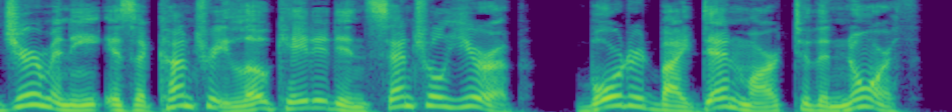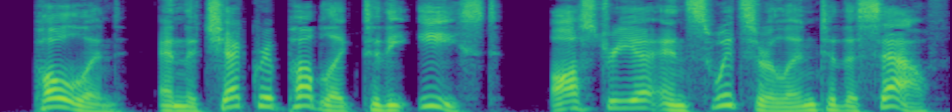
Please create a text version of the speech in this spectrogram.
Germany is a country located in Central Europe, bordered by Denmark to the north, Poland and the Czech Republic to the east, Austria and Switzerland to the south,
